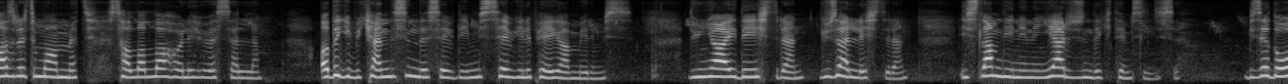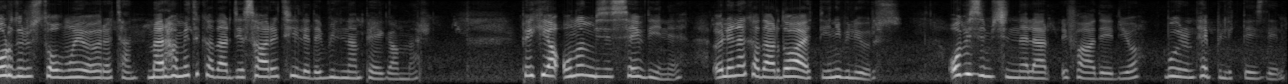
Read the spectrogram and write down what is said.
Hazreti Muhammed sallallahu aleyhi ve sellem. Adı gibi kendisini de sevdiğimiz sevgili peygamberimiz. Dünyayı değiştiren, güzelleştiren, İslam dininin yeryüzündeki temsilcisi. Bize doğru dürüst olmayı öğreten, merhameti kadar cesaretiyle de bilinen peygamber. Peki ya onun bizi sevdiğini, ölene kadar dua ettiğini biliyoruz. O bizim için neler ifade ediyor? Buyurun hep birlikte izleyelim.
